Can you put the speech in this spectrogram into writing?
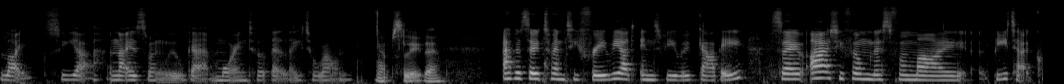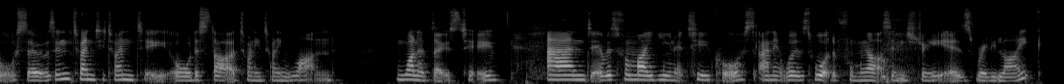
like so yeah. And that is something we will get more into a bit later on. Absolutely. episode 23 we had interview with gabby. So i actually filmed this for my BTEC course so it was in 2020 or the start of 2021 one of those two, and it was for my Unit 2 course, and it was what the performing arts industry is really like.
